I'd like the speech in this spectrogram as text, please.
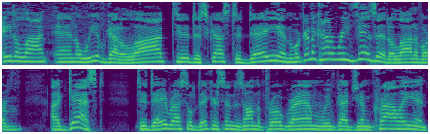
ate a lot, and we have got a lot to discuss today, and we're going to kind of revisit a lot of our uh, guests today. Russell Dickerson is on the program. We've got Jim Crowley and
